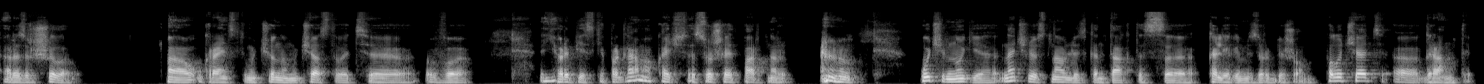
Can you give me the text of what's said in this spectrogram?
разрешило украинским ученым участвовать э, в европейских программах в качестве associate partner, очень многие начали устанавливать контакты с коллегами за рубежом, получать э, гранты.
